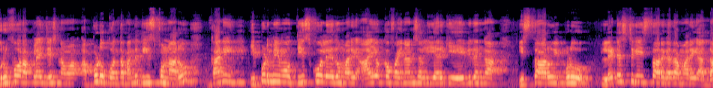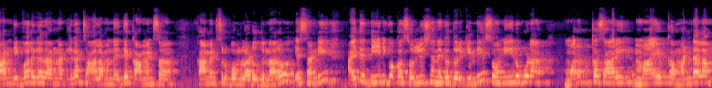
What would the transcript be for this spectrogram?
గ్రూప్ ఫోర్ అప్లై చేసిన అప్పుడు కొంతమంది తీసుకున్నారు. కానీ ఇప్పుడు మేము తీసుకోలేదు. మరి ఆ యొక్క ఫైనాన్షియల్ ఇయర్కి ఏ విధంగా ఇస్తారు? ఇప్పుడు లేటెస్ట్గా ఇస్తారు కదా మరి దాన్ని ఇవ్వరు కదా అన్నట్లుగా చాలామంది అయితే కామెంట్స్ కామెంట్స్ రూపంలో అడుగుతున్నారు. ఎస్ అండి. అయితే దీనికి ఒక సొల్యూషన్ అయితే దొరికింది. సో నేను కూడా మరొక్కసారి మా యొక్క మండలం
